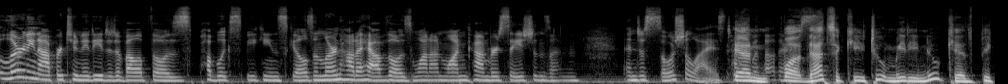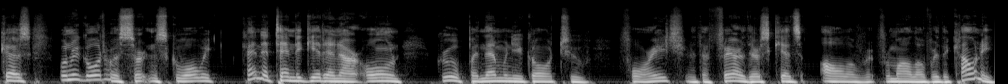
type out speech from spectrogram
learning opportunity to develop those public speaking skills and learn how to have those one on one conversations and, and just socialize. Talk and with others. well, that's a key too, meeting new kids, because when we go to a certain school, we kind of tend to get in our own group. And then when you go to 4-H or the fair, there's kids all over from all over the county.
